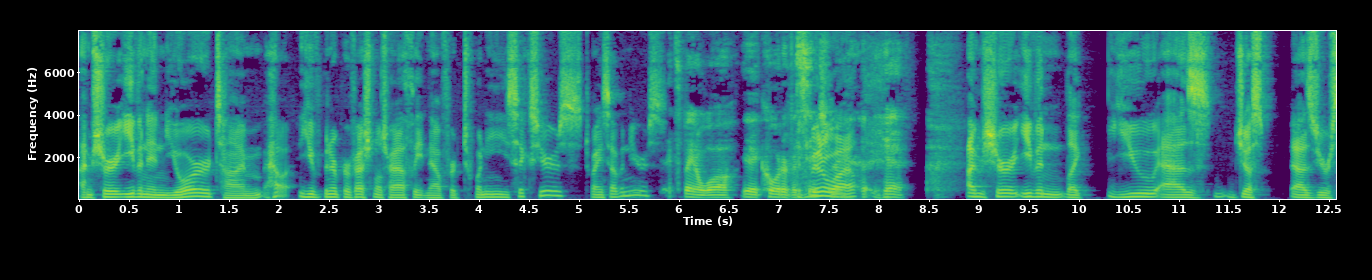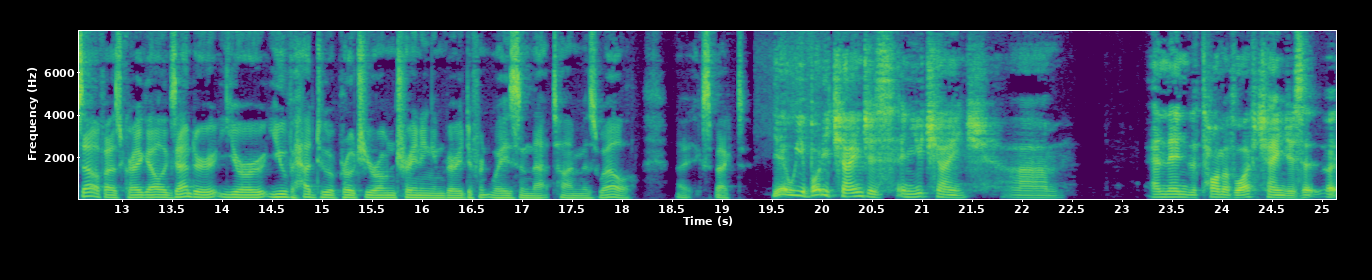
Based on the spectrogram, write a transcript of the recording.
I'm sure even in your time, how you've been a professional triathlete now for 26 years, 27 years. It's been a while. Yeah, quarter of a It's century. been a while. yeah. I'm sure even like you as just as yourself as Craig Alexander, you're you've had to approach your own training in very different ways in that time as well. I expect. Yeah, well, your body changes and you change. Um, and then the time of life changes. Uh, uh,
